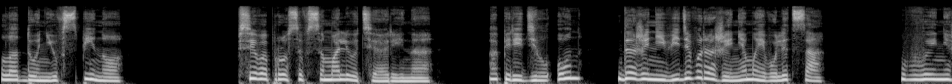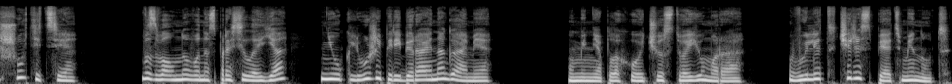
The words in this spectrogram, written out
ладонью в спину. «Все вопросы в самолете, Арина», — опередил он, даже не видя выражения моего лица. «Вы не шутите?» — взволнованно спросила я, неуклюже перебирая ногами. «У меня плохое чувство юмора. Вылет через пять минут».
